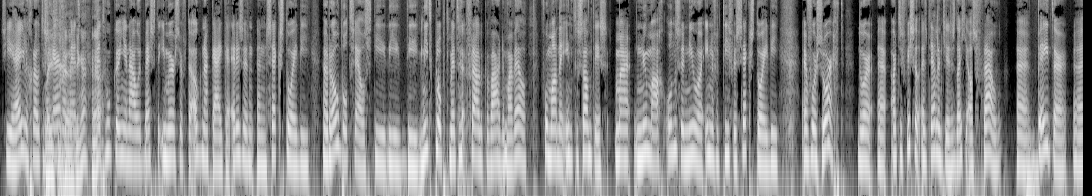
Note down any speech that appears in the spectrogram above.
zie je hele grote schermen met, dingen, ja. met hoe kun je nou het beste immersive er ook naar kijken. Er is een, een sextoy, die, een robot zelfs, die, die, die niet klopt met de vrouwelijke waarden, maar wel voor mannen interessant is. Maar nu mag onze nieuwe innovatieve sextoy, die ervoor zorgt door eh, artificial intelligence dat je als vrouw eh, beter eh,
